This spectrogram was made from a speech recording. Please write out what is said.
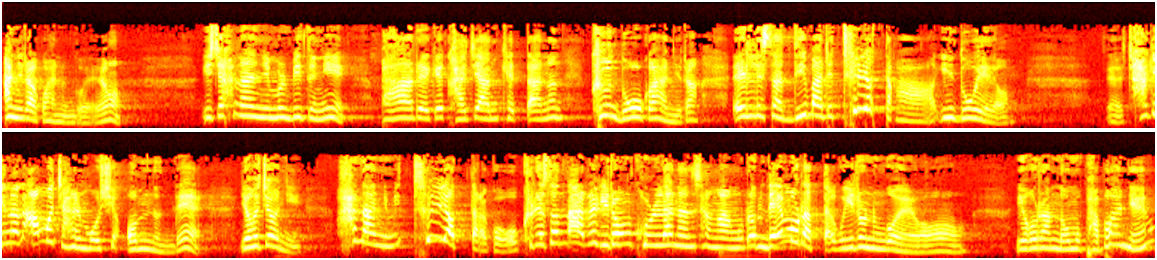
아니라고 하는 거예요. 이제 하나님을 믿으니 바알에게 가지 않겠다는 그 노가 아니라 엘리사 네 말이 틀렸다 이 노예요. 예, 자기는 아무 잘못이 없는데 여전히 하나님이 틀렸다고 그래서 나를 이런 곤란한 상황으로 내몰았다고 이러는 거예요. 여호람 너무 바보 아니에요?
